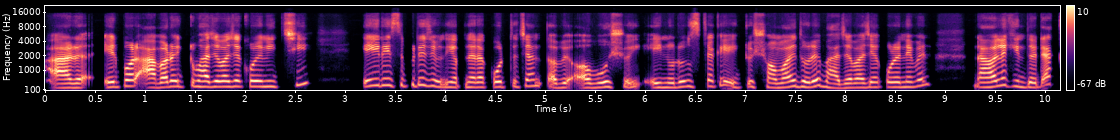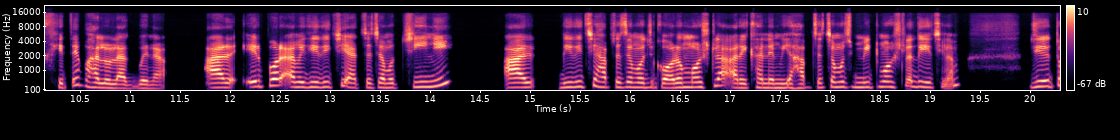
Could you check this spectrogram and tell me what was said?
আর এরপর আবারও একটু ভাজা ভাজা করে নিচ্ছি। এই রেসিপিটা যদি আপনারা করতে চান, তবে অবশ্যই এই নুডলসটাকে একটু সময় ধরে ভাজা ভাজা করে নেবেন। না হলে কিন্তু এটা খেতে ভালো লাগবে না। আর এরপর আমি দিয়ে দিচ্ছি এক চা চামচ চিনি, আর দিয়ে দিচ্ছি হাফ চা চামচ গরম মশলা, আর এখানে আমি হাফ চা চামচ মিট মশলা দিয়েছিলাম। যেহেতু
